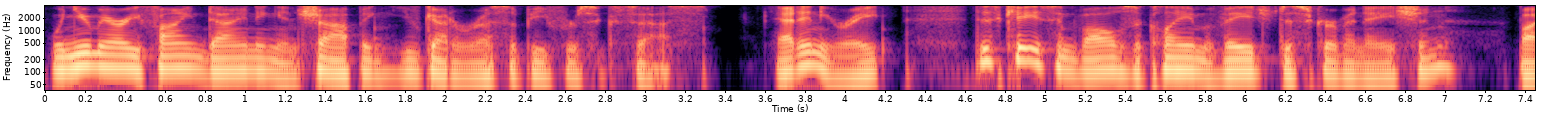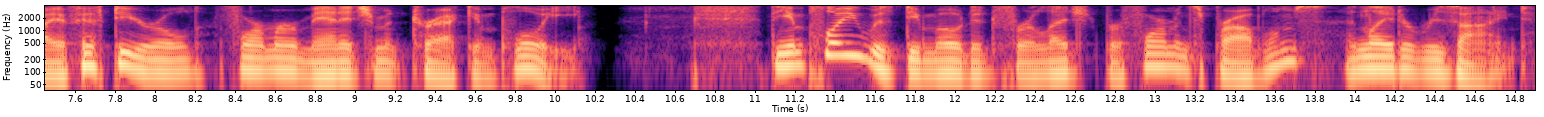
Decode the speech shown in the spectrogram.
When you marry fine dining and shopping, you've got a recipe for success. At any rate, this case involves a claim of age discrimination by a 50 year old former management track employee. The employee was demoted for alleged performance problems and later resigned.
